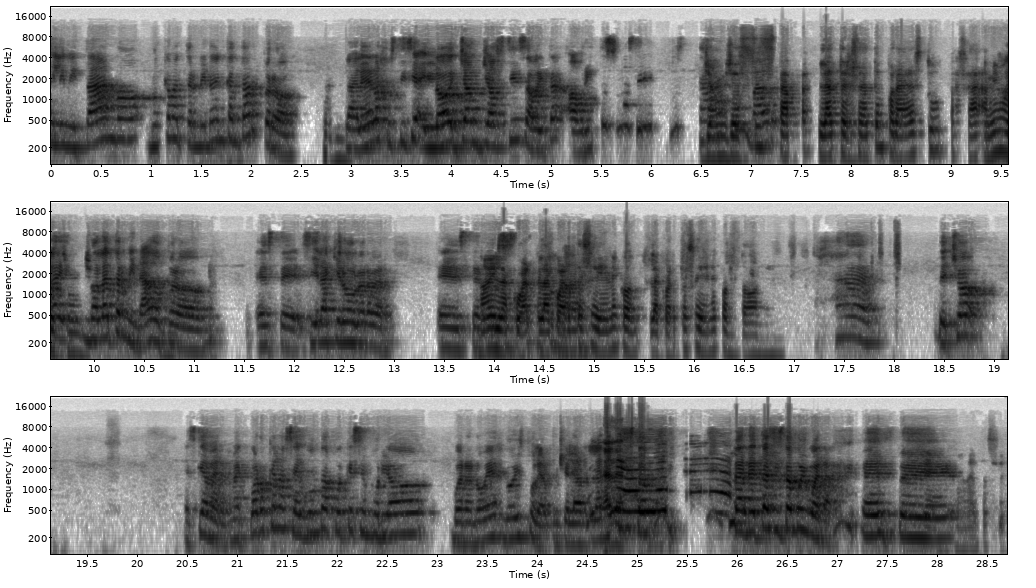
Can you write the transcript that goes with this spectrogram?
ilimitada no, nunca me terminó de encantar, pero la Liga de la Justicia y luego Young Justice ahorita, ahorita es una serie Young Justice está, la tercera temporada estuvo pasada. A mí me Ay, gustó mucho. no la he terminado, pero este, sí la quiero volver a ver. Este, No, y la, pues, cuar- está la cuarta se viene con la cuarta se viene con. Ah, de hecho, es que a ver, me acuerdo que la segunda fue que se murió. Bueno, no voy a, no voy a spoilear porque la, la neta, sí está, la neta sí está muy buena. Este, La neta, sí.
